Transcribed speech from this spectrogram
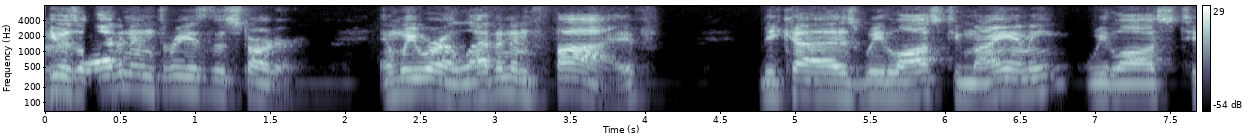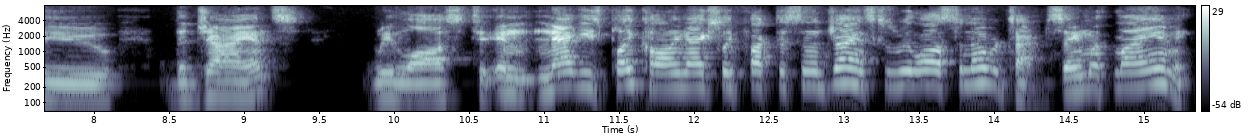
He was 11 and three as the starter, and we were 11 and five because we lost to Miami, we lost to the Giants, we lost to and Nagy's play calling actually fucked us in the Giants because we lost in overtime. Same with Miami.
